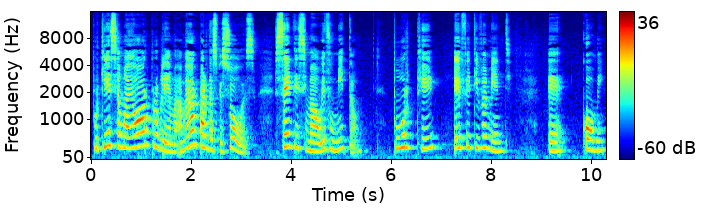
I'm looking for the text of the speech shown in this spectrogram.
Porque esse é o maior problema. A maior parte das pessoas sentem-se mal e vomitam porque efetivamente é, comem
